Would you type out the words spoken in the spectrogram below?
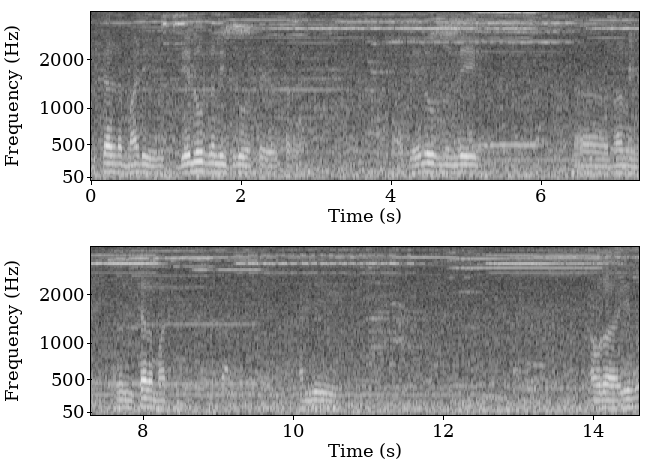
ವಿಚಾರಣೆ ಮಾಡಿ ಬೇಲೂರಿನಲ್ಲಿ ಇದ್ದರು ಅಂತ ಹೇಳ್ತಾರೆ. ಬೇಲೂರಿನಲ್ಲಿ ನಾನು ಅದನ್ನು ವಿಚಾರ ಮಾಡ್ತೀನಿ. ಅಲ್ಲಿ ಅವರ ಏನು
